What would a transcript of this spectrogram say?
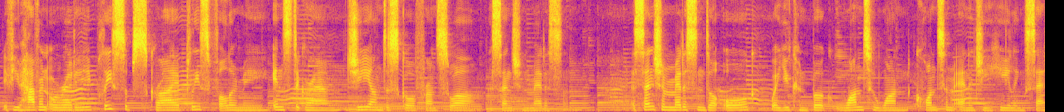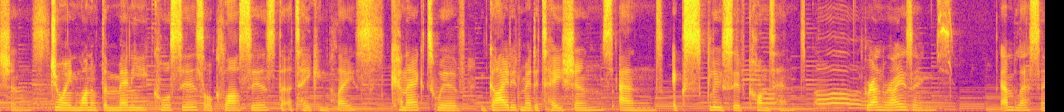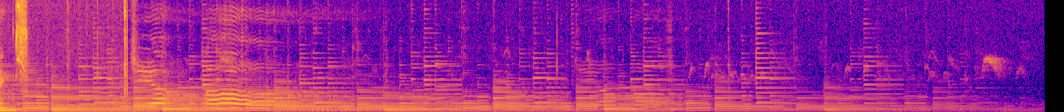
If you haven't already, please subscribe, please follow me. Instagram, G underscore Francois, Ascension Medicine ascensionmedicine.org, where you can book one to one quantum energy healing sessions, join one of the many courses or classes that are taking place, connect with guided meditations and exclusive content. Grand risings and blessings.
